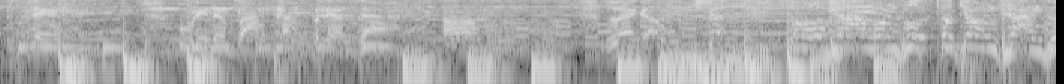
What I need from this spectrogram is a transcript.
represent 우리는 방탄소년단. uh, Lego 서강원부터 경상도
